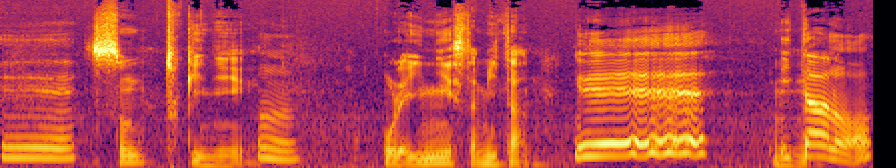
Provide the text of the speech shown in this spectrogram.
へえ。その時にうん。俺イニエスタ見たの。ええ。うん。いたの？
